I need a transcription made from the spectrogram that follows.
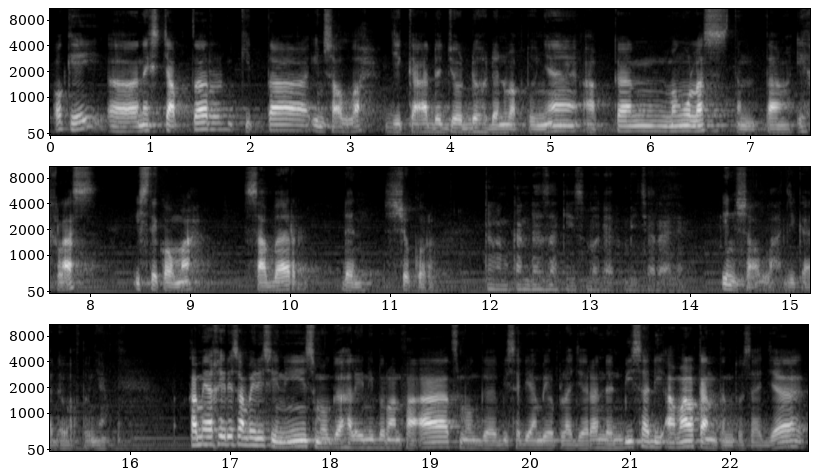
Oke, eh, next chapter kita insya Allah jika ada jodoh dan waktunya akan mengulas tentang ikhlas, istiqomah, sabar, dan syukur. dengan Kanda Zaki sebagai pembicaranya Insya Allah jika ada waktunya. Kami akhiri sampai di sini. Semoga hal ini bermanfaat, semoga bisa diambil pelajaran dan bisa diamalkan tentu saja.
